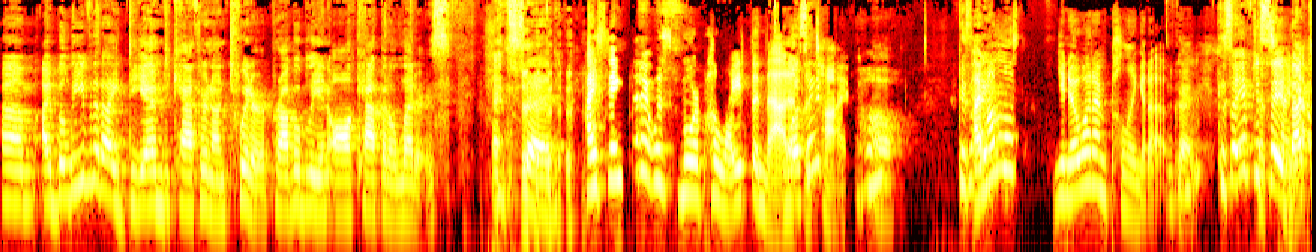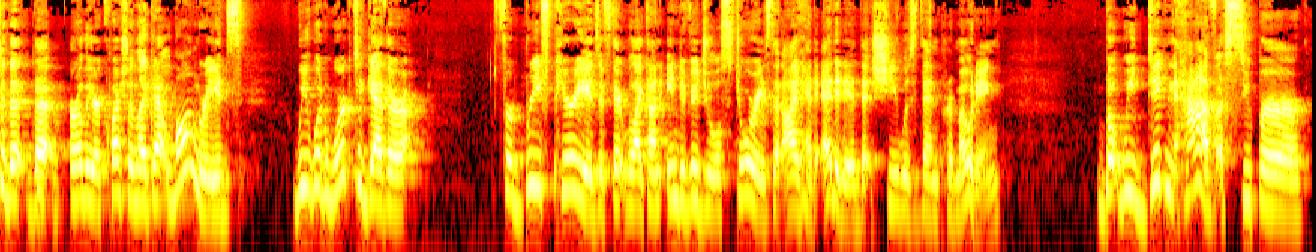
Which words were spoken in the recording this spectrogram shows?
Um, I believe that I DM'd Catherine on Twitter, probably in all capital letters, and said, I think that it was more polite than that Was at the it? time. "Oh," because I'm almost, you know what? I'm pulling it up. Okay. Because I have to Let's say, back out. to the, the earlier question, like at Longreads, we would work together for brief periods if they were like on individual stories that I had edited that she was then promoting. But we didn't have a super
